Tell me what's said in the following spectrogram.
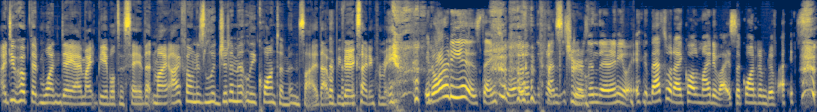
I do hope that one day I might be able to say that my iPhone is legitimately quantum inside. That would be very exciting for me. it already is, thanks to all of the transistors in there anyway. That's what I call my device, a quantum device.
